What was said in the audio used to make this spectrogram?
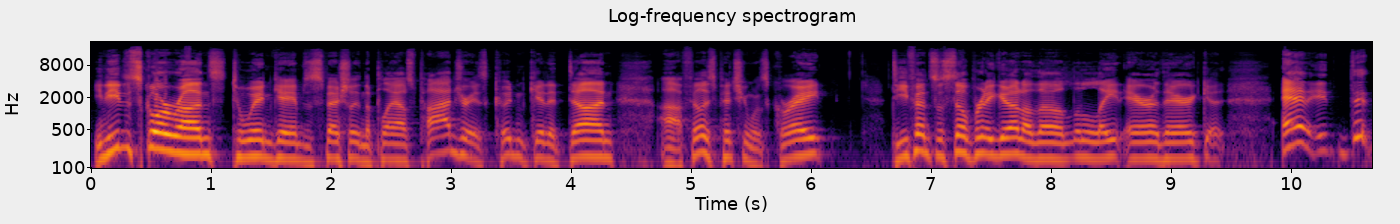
you need to score runs to win games, especially in the playoffs. Padres couldn't get it done. Uh, Phillies pitching was great. Defense was still pretty good, although a little late error there. And it,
